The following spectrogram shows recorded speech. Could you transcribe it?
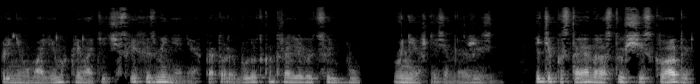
при неумолимых климатических изменениях, которые будут контролировать судьбу внешней земной жизни. Эти постоянно растущие склады,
